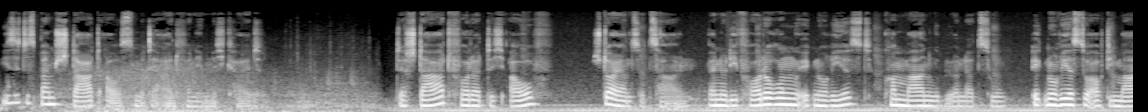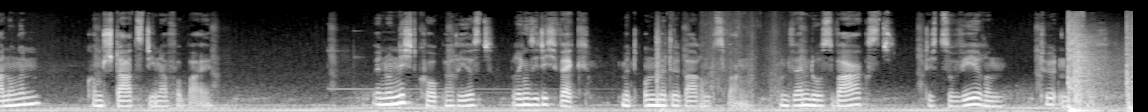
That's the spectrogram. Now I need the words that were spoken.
Wie sieht es beim Staat aus mit der Einvernehmlichkeit? Der Staat fordert dich auf, Steuern zu zahlen. Wenn du die Forderungen ignorierst, kommen Mahngebühren dazu. Ignorierst du auch die Mahnungen, kommen Staatsdiener vorbei. Wenn du nicht kooperierst, bringen sie dich weg mit unmittelbarem Zwang. Und wenn du es wagst, dich zu wehren, töten sie dich.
